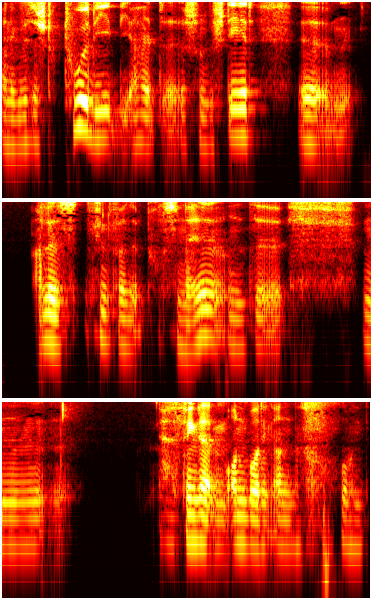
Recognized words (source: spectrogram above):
eine gewisse Struktur, die, die halt äh, schon besteht. Ähm, alles auf jeden Fall sehr professionell und äh, mh, ja, das fängt halt im Onboarding an und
